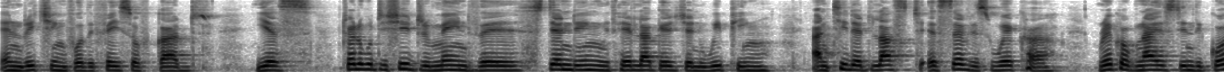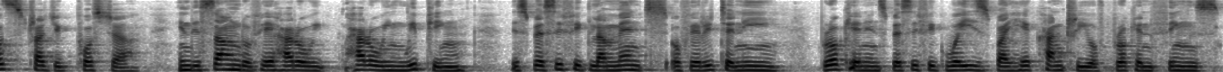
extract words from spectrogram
and reaching for the face of God. Yes, Tholukuthi she'd remained there, standing with her luggage and weeping, until at last a service worker recognized in the God's tragic posture, in the sound of her harrowing, harrowing weeping, the specific lament of a returnee, broken in specific ways by her country of broken things,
